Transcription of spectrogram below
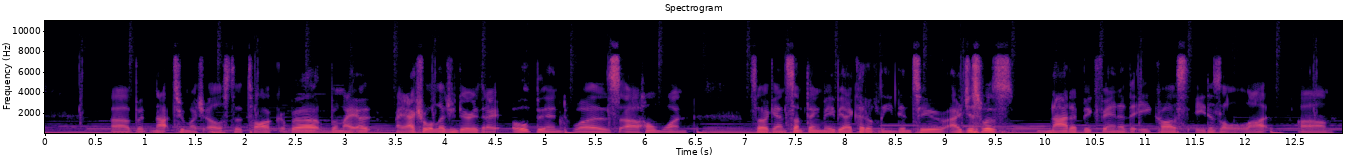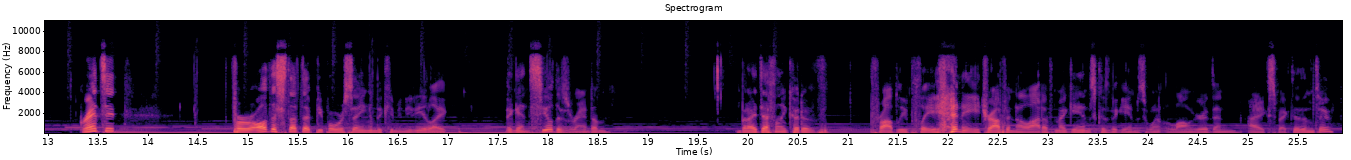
uh, but not too much else to talk about. But my uh, my actual legendary that I opened was uh, Home One. So again, something maybe I could have leaned into. I just was not a big fan of the eight cost. Eight is a lot. Um, granted, for all the stuff that people were saying in the community, like again, sealed is random, but I definitely could have probably played an eight drop in a lot of my games because the games went longer than I expected them to.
